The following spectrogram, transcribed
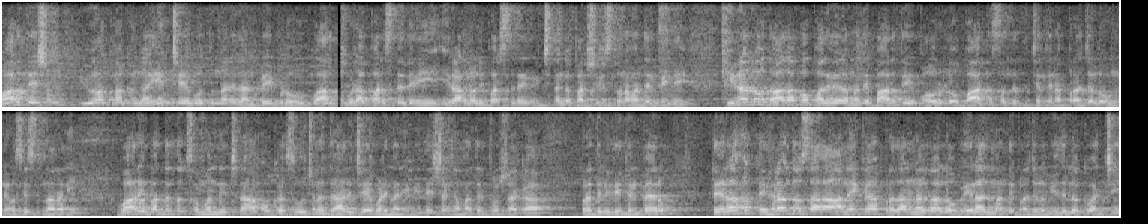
భారతదేశం వ్యూహాత్మకంగా ఏం చేయబోతుంది అనే దానిపై ఇప్పుడు భారత్ కూడా పరిస్థితిని ఇరాన్లోని పరిస్థితిని నిశ్చితంగా పరిశీలిస్తున్నామని తెలిపింది. ఇరాన్లో దాదాపు పదివేల మంది భారతీయ పౌరులు భారత సంతతి చెందిన ప్రజలు నివసిస్తున్నారని వారి భద్రతకు సంబంధించిన ఒక సూచన జారీ చేయబడిందని విదేశాంగ మంత్రిత్వ శాఖ ప్రతినిధి తెలిపారు. టెహరా టెహ్రాన్తో సహా అనేక ప్రధాన నగరాల్లో వేలాది మంది ప్రజలు వీధుల్లోకి వచ్చి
